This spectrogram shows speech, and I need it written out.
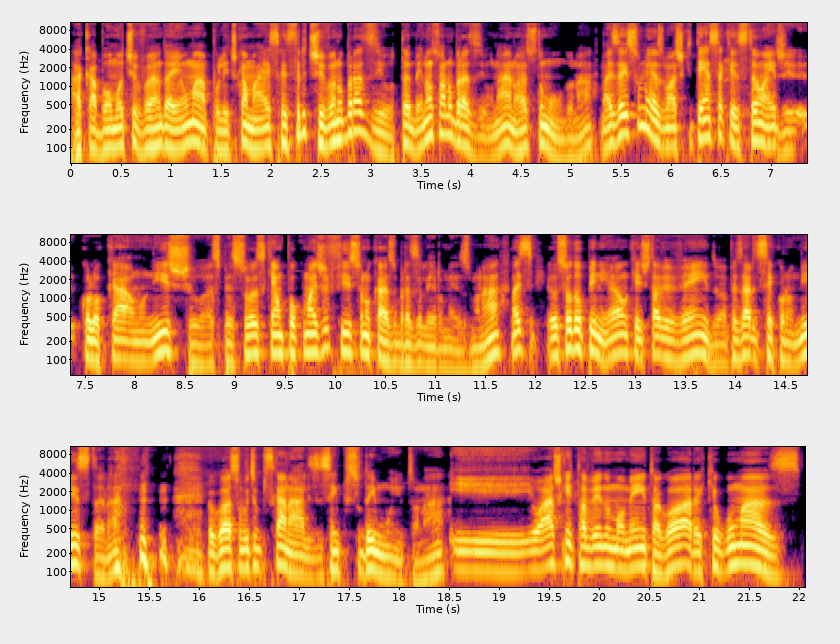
acabou motivando aí uma política mais restritiva no Brasil, também não só no Brasil, né, no resto do mundo, né. Mas é isso mesmo, acho que tem essa questão aí de colocar no nicho as pessoas que é um pouco mais difícil no caso brasileiro mesmo, né. Mas eu sou da opinião que a gente está vivendo, apesar de ser economista, né, eu gosto muito de psicanálise, sempre estudei muito, né, e eu acho que a gente está vendo um momento agora que algumas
